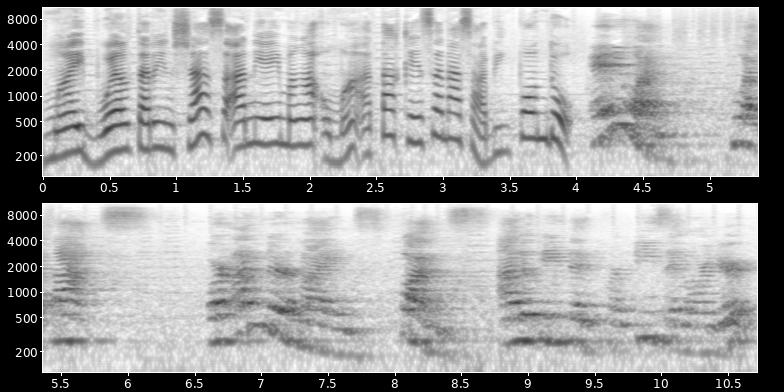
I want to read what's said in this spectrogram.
may buwelta rin siya sa anyay mga umaatake sa nasabing pondo. Anyone who attacks or undermines funds allocated for peace and order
